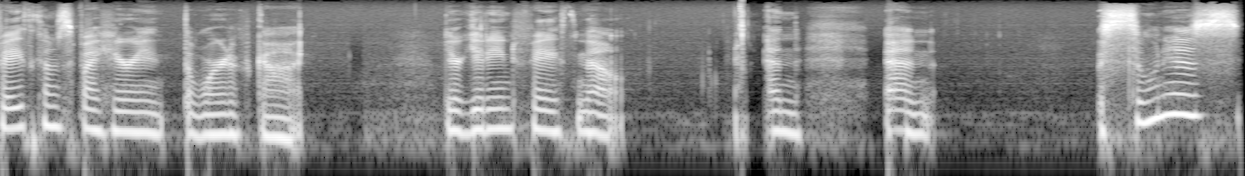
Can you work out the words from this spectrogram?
Faith comes by hearing the word of God. You're getting faith now. And and as soon as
